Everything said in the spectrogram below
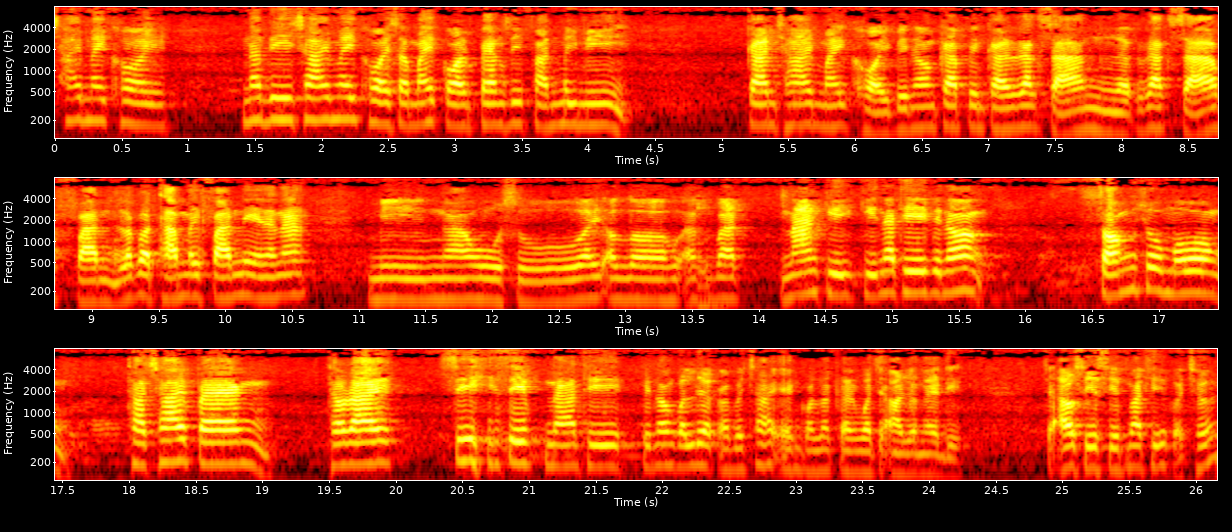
ใช้ไม่คอย นบีใช้ไม่คอยสมัยก่อนแปลงสีฟันไม่มี การใช้ไม้ข่อยไปน้องครับเป็นการรักษาเหงือกรักษาฟัน แล้วก็ทำให้ฟันเนี่ยนะนะมีเงาสวยอัลลอฮฺอักบัดนานกี่กี่นาทีพี่น้องสองชั่วโมง ถ้าใช้แปรงเท่าไร สี่สิบนาที พี่น้องก็เลือกเอาไปใช้เองก่อนละกันว่าจะเอาอยัางไงดี จะเอาสี่สิบนาทีก็เชิญ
